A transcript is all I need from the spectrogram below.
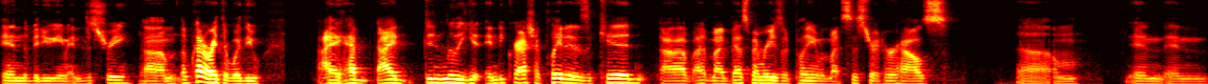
in the video game industry. Um, I'm kind of right there with you. I have I didn't really get into Crash. I played it as a kid. Uh, I, my best memories are playing with my sister at her house, um, and and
